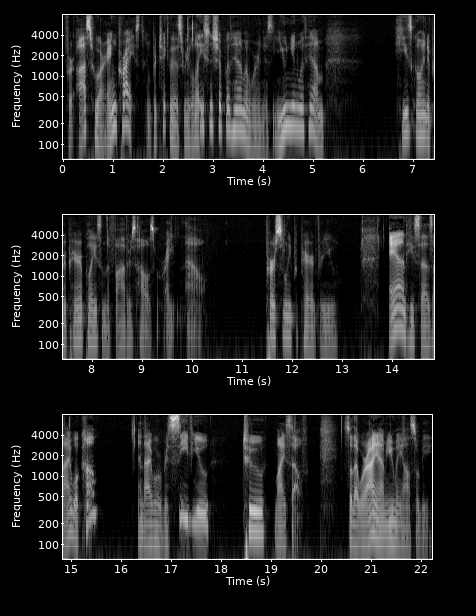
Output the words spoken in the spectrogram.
for us who are in Christ, in particular this relationship with him and we're in this union with him. He's going to prepare a place in the Father's house right now, personally prepared for you. And he says, I will come and I will receive you to myself, so that where I am, you may also be.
